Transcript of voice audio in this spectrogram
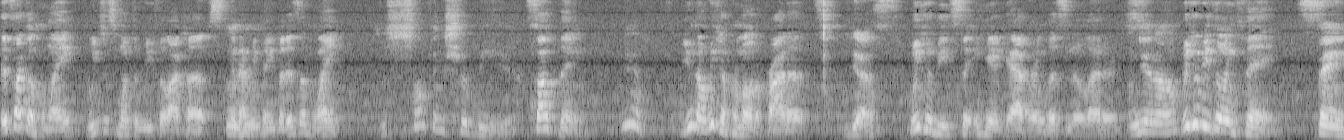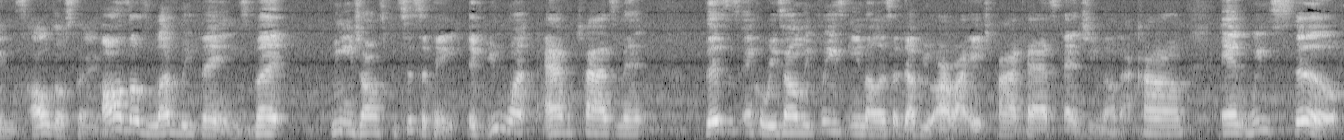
It's like a blank. We just want to refill our cups and Mhm. everything, but it's a blank. Something should be here. Something. Yeah. You know, we could promote a product. Yes. We could be sitting here gathering listener letters. You know, We could be doing things. things, all those things. All those lovely things. But we need y'all to participate. If you want advertisement, business inquiries only, please email us at wryhpodcast at gmail.com. And we still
